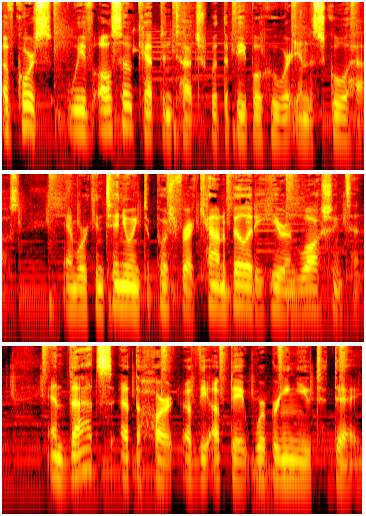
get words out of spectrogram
Of course, we've also kept in touch with the people who were in the schoolhouse, and we're continuing to push for accountability here in Washington. And that's at the heart of the update we're bringing you today,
